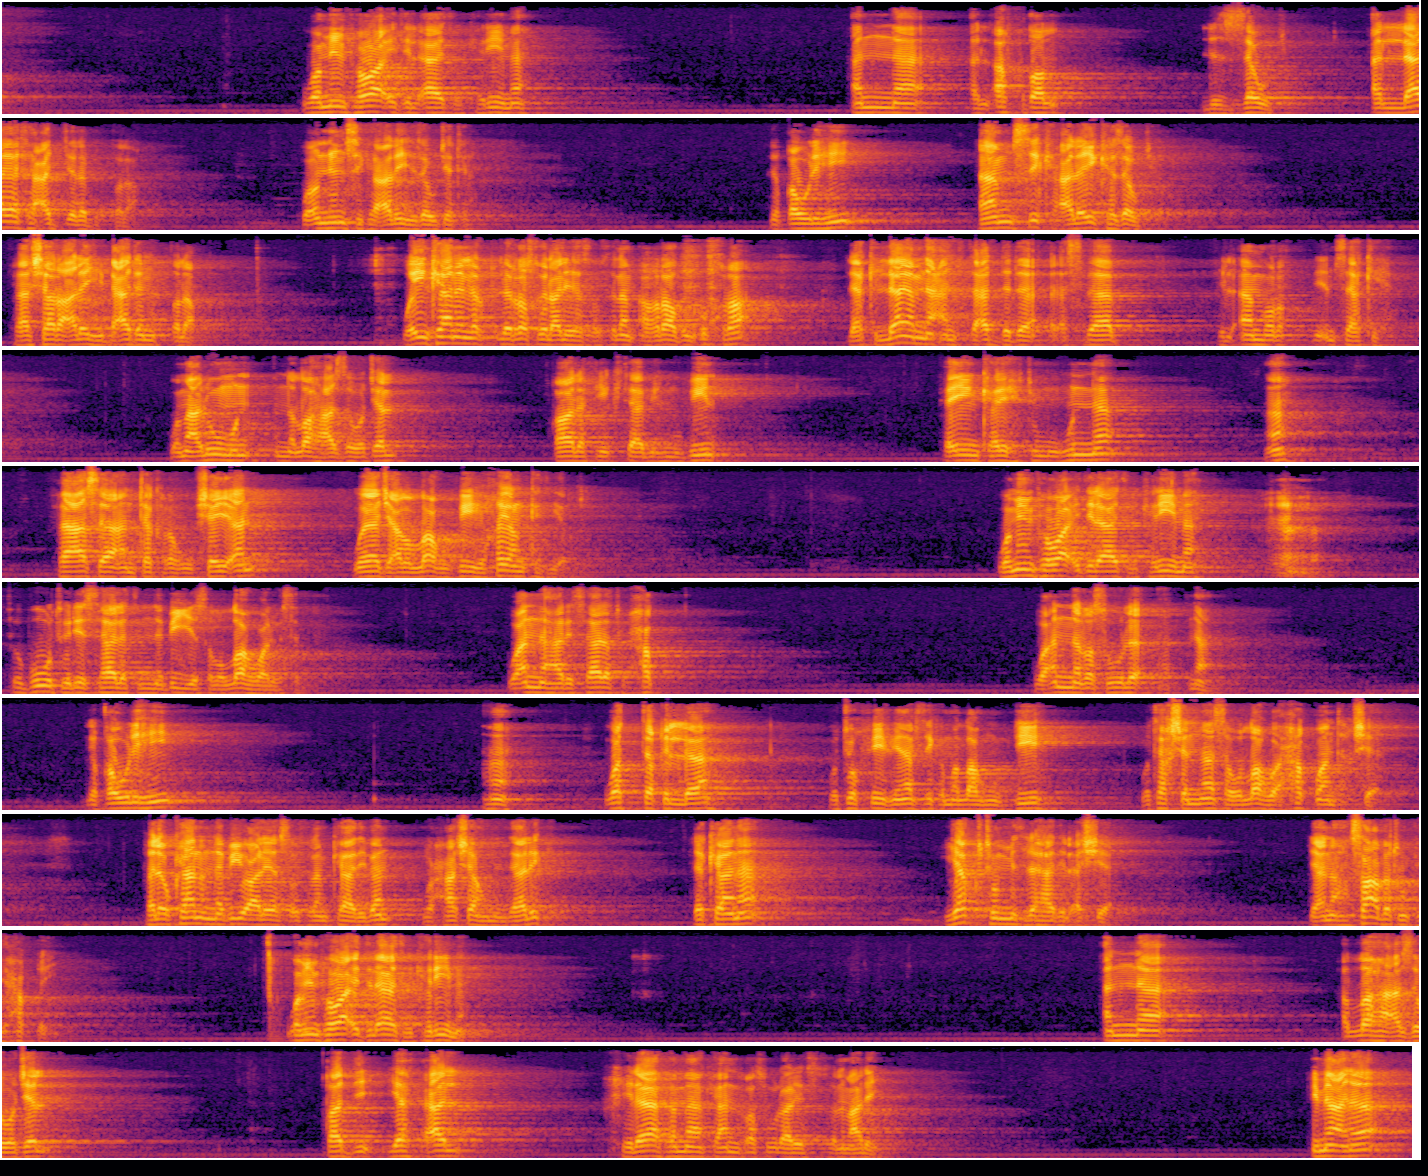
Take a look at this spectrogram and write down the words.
ومن فوائد الآية الكريمة أن الأفضل للزوج أن لا يتعجل بالطلاق وأن يمسك عليه زوجته لقوله أمسك عليك زوجك فأشار عليه بعدم الطلاق. وإن كان للرسول عليه الصلاة والسلام أغراض أخرى لكن لا يمنع أن تتعدد الأسباب في الأمر بإمساكها. ومعلوم أن الله عز وجل قال في كتابه المبين فإن كرهتموهن فعسى أن تكرهوا شيئا ويجعل الله فيه خيرا كثيرا. ومن فوائد الآية الكريمة ثبوت رسالة النبي صلى الله عليه وسلم وأنها رسالة حق وأن الرسول نعم لقوله ها واتق الله وتخفي في نفسك ما الله مبديه وتخشى الناس والله أحق أن تخشاه. فلو كان النبي عليه الصلاة والسلام كاذبا وحاشاه من ذلك لكان يكتم مثل هذه الأشياء لأنها صعبة في حقه. ومن فوائد الآية الكريمة أن الله عز وجل قد يفعل خلاف ما كان الرسول عليه الصلاة والسلام عليه. بمعنى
